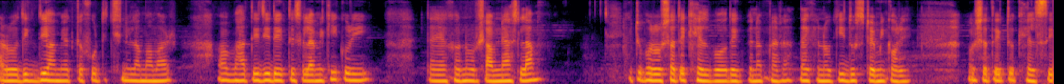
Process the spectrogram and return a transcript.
আর ওদিক দিয়ে আমি একটা ফুটিচ্ছি নিলাম আমার। আমার ভাতিজি দেখতেছিল আমি কি করি? তাই এখন ওর সামনে আসলাম। একটু পর ওর সাথে খেলব, দেখবেন আপনারা। দেখেন ও কী দুষ্টামি করে। ওর সাথে একটু খেলছি।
